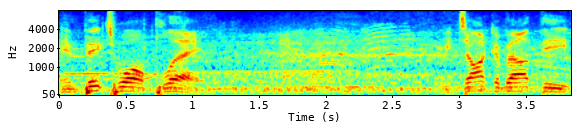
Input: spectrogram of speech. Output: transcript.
in Big 12 play. We talk about the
